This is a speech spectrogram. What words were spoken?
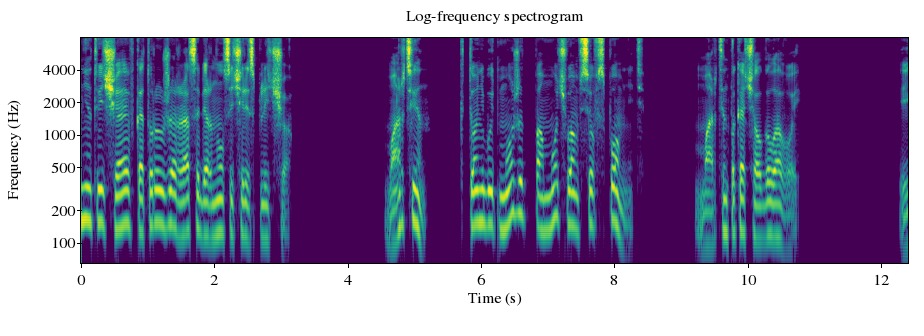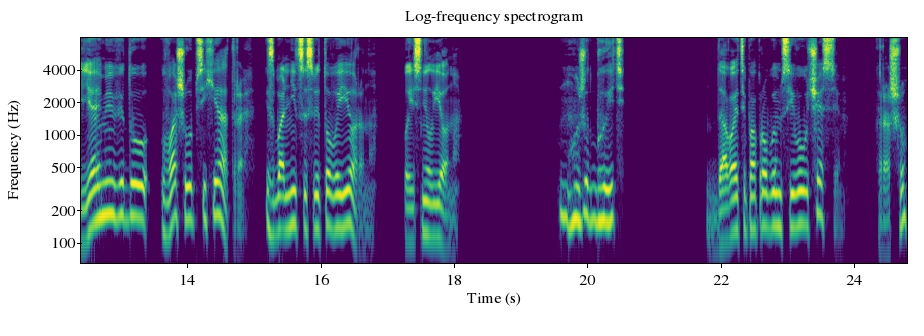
не отвечая, в который уже раз обернулся через плечо. «Мартин, кто-нибудь может помочь вам все вспомнить?» Мартин покачал головой. «Я имею в виду вашего психиатра из больницы Святого Йорона», — пояснил Йона. «Может быть». «Давайте попробуем с его участием. Хорошо?»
